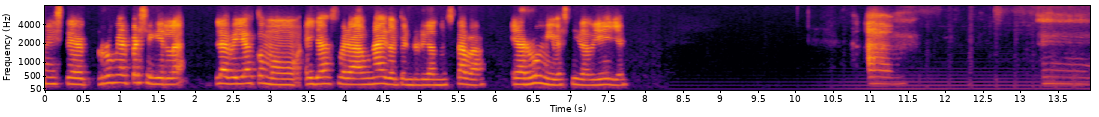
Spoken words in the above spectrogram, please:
este, Rumi al perseguirla, la veía como ella fuera un idol, pero en realidad no estaba. Era Rumi vestida de ella. Mm,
